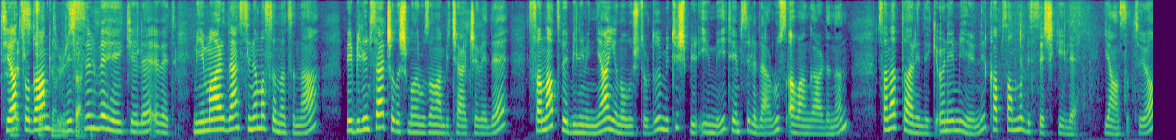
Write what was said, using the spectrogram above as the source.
tiyatrodan evet, resim ve heykele, evet, mimariden sinema sanatına ve bilimsel çalışmalar uzanan bir çerçevede sanat ve bilimin yan yana oluşturduğu müthiş bir ivmeyi temsil eden Rus avantgardının sanat tarihindeki önemli yerini kapsamlı bir seçkiyle yansıtıyor.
